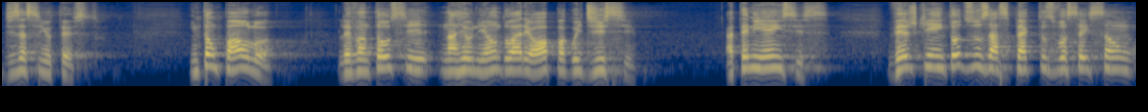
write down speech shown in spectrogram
Diz assim o texto: Então Paulo levantou-se na reunião do Areópago e disse: Atenienses, vejo que em todos os aspectos vocês são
